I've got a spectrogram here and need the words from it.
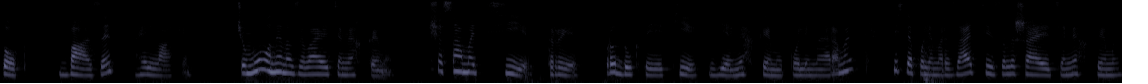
топ бази гель-лаки. Чому вони називаються м'якими? Що саме ці три продукти, які є м'якими полімерами, після полімеризації залишаються м'якими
